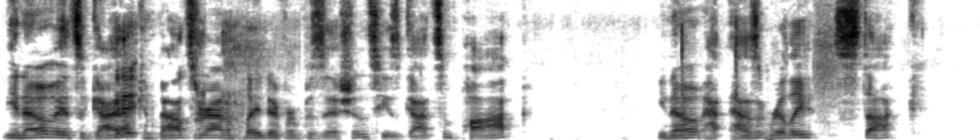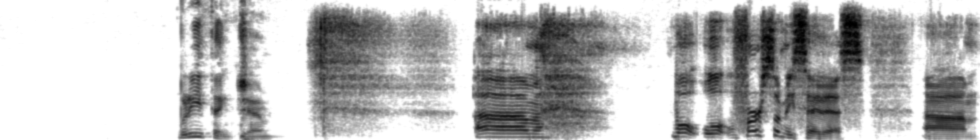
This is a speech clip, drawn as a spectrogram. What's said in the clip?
You know, it's a guy that can bounce around and play different positions. He's got some pop. You know, ha- hasn't really stuck. What do you think, Jim? Um, well, well, first let me say this. Um,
